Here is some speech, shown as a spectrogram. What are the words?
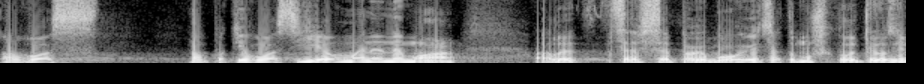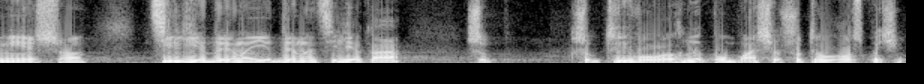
а у вас навпаки, у вас є, а у мене нема. Але це все переборюється, тому що коли ти розумієш, що ціль єдина, єдина ціль яка, щоб, щоб твій ворог не побачив, що ти в розпачі.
